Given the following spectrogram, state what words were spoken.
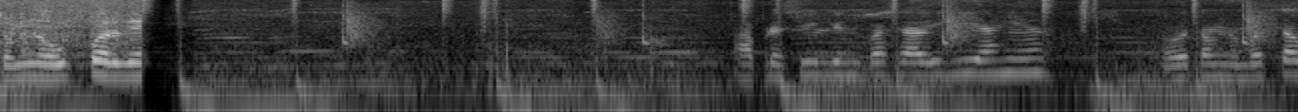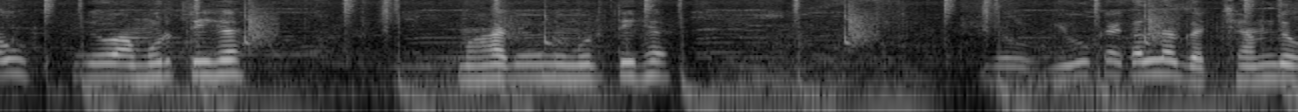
તમને ઉપર જે આપણે શિવલિંગ પાસે આવી ગયા અહીંયા. હવે તમને બતાવું. જો આ મૂર્તિ છે, મહાદેવની મૂર્તિ છે. જો વ્યૂ કંઈક અલગ જ છે, આમ જો.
